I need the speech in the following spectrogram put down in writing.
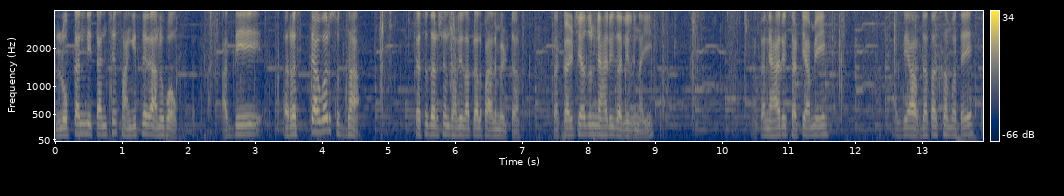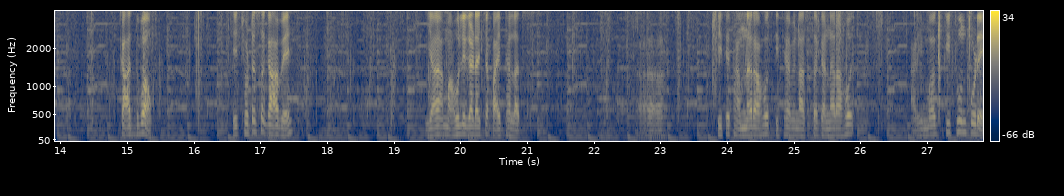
लोकांनी त्यांचे सांगितलेले अनुभव अगदी रस्त्यावर सुद्धा त्याचं दर्शन झालेलं आपल्याला पाहायला मिळतं. सकाळची अजून न्याहारी झालेली नाही. आता न्याहारीसाठी आम्ही अगदी अर्धा तासामध्ये कादबाव हे छोटंसं गाव आहे. या माहुली गडाच्या पायथ्यालाच तिथे थांबणार आहोत तिथे आम्ही नाश्ता करणार आहोत. आणि मग तिथून पुढे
